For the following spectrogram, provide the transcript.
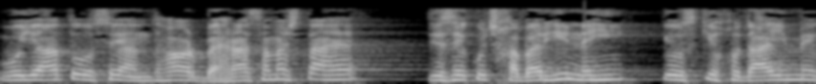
وہ یا تو اسے اندھا اور بہرا سمجھتا ہے، جسے کچھ خبر ہی نہیں کہ اس کی خدائی میں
